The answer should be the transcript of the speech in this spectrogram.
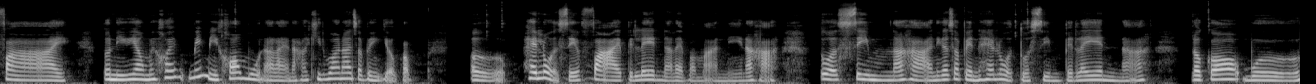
ไฟล์ตัวนี้ยังไม่ค่อยไม่มีข้อมูลอะไรนะคะ คิดว่าน่าจะเป็นเกี่ยวกับเอ่อให้โหลดเซฟไฟล์ไปเล่นอะไรประมาณนี้นะคะ ตัวซิมนะคะ อันนี้ก็จะเป็นให้โหลดตัวซิมไปเล่นนะ แล้วก็เวอร์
